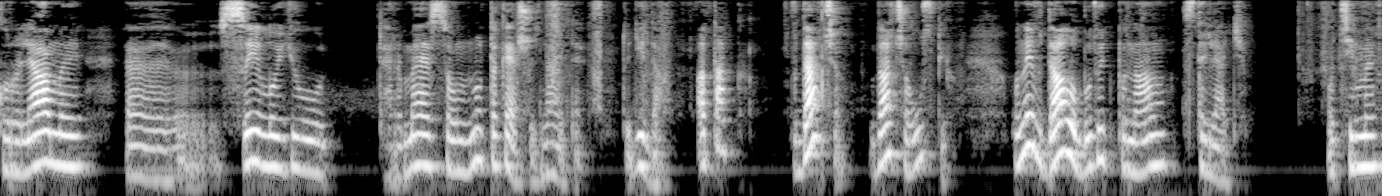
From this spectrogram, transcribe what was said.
королями, е, силою, гермесом, ну таке щось, знаєте, тоді да. А так, вдача, вдача, успіх. Вони вдало будуть по нам стріляти оціми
